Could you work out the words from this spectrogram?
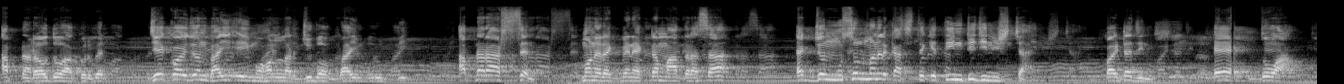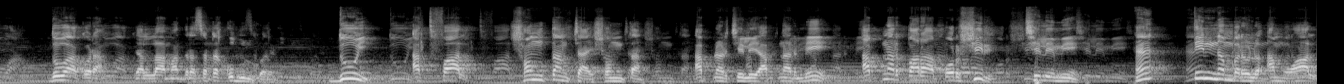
আপনারাও দোয়া করবেন। যে কয়জন ভাই, এই মহল্লার যুবক ভাই, মুরব্বী, আপনারা আসছেন, মনে রাখবেন একটা মাদ্রাসা একজন মুসলমানের কাছ থেকে তিনটি জিনিস চায়। কয়টা জিনিস? এক, দোয়া। দোয়া করা। আল্লাহ মাদ্রাসাটা কবুল করেন। দুই, আতফাল। সন্তান চায় সন্তান। আপনার ছেলে, আপনার মেয়ে, আপনার পাড়া পড়শির ছেলে মেয়ে। হ্যাঁ? তিন নাম্বার হলো আমওয়াল,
